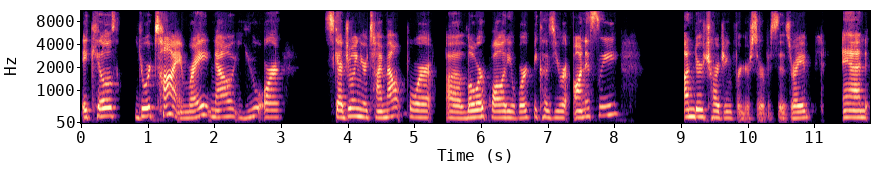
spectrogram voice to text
It kills your time, right? Now you are scheduling your time out for a lower quality work because you're honestly undercharging for your services, right? And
